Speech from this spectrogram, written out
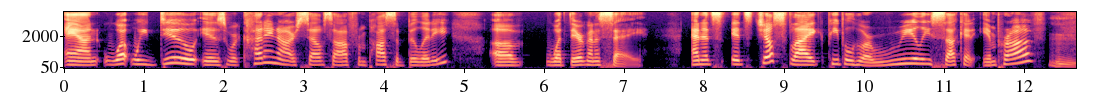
And what we do is we're cutting ourselves off from possibility of what they're going to say. And it's it's just like people who are really suck at improv mm-hmm.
